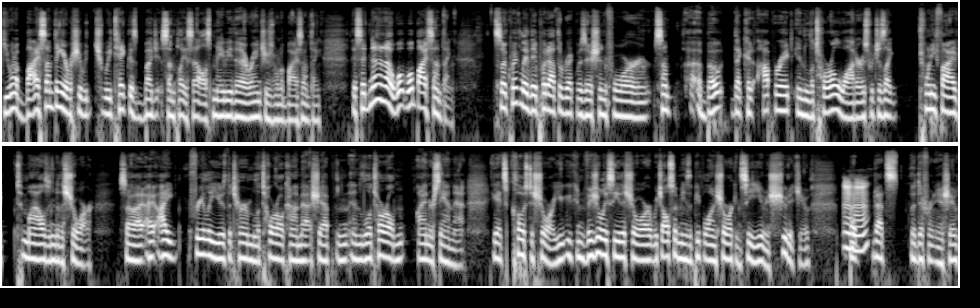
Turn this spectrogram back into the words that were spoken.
"Do you want to buy something, or should we should we take this budget someplace else? Maybe the Rangers want to buy something." They said, "No, no, no. We'll, we'll buy something." So quickly they put out the requisition for some a boat that could operate in littoral waters, which is like 25 miles into the shore. So I, I, freely use the term littoral combat ship, and, and, littoral, I understand that. It's close to shore. You, you can visually see the shore, which also means the people on shore can see you and shoot at you. Mm-hmm. But that's a different issue.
